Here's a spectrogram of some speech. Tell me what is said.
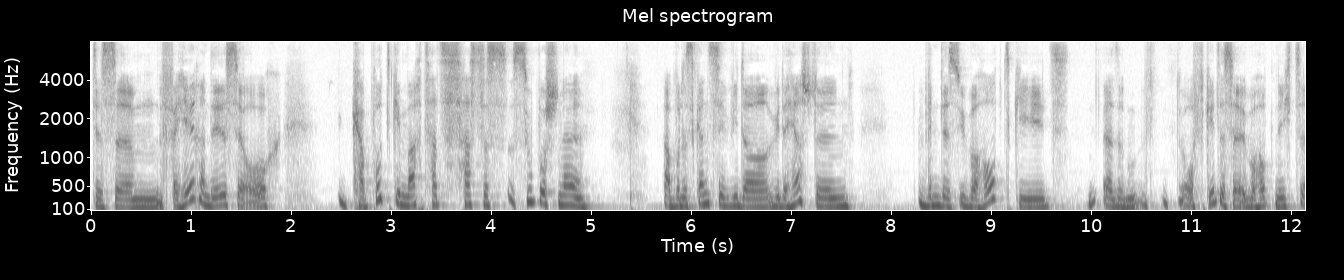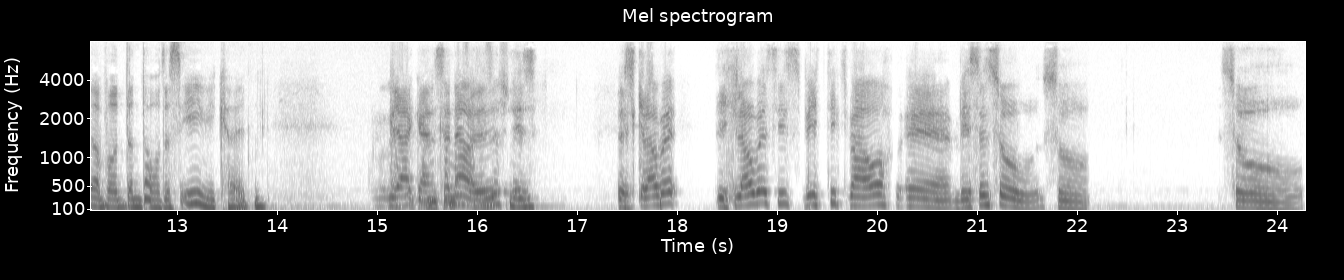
das ähm, Verheerende ist ja auch, kaputt gemacht hast, hast das super schnell. Aber das Ganze wieder wiederherstellen, wenn das überhaupt geht, also oft geht es ja überhaupt nicht, aber dann dauert es Ewigkeiten. Ja, ganz genau. Ich, ich, glaube, ich glaube, es ist wichtig, auch äh, ein bisschen so, so, so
